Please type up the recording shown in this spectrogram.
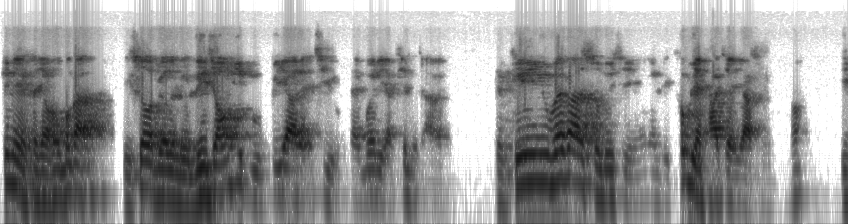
ဖြစ်နေတဲ့ခါကျဟိုဘက်ကဒီဆော့ပြောသလိုလေချောင်းပြစ်ပူပေးရတဲ့အချီကိုတိုက်ပွဲတွေကဖြစ်နေတာပဲဒီ KU ဘက်ကဆိုလို့ရှိရင်ဒီထုတ်ပြန်ထားချက်ရဆိုနော်ဒီ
